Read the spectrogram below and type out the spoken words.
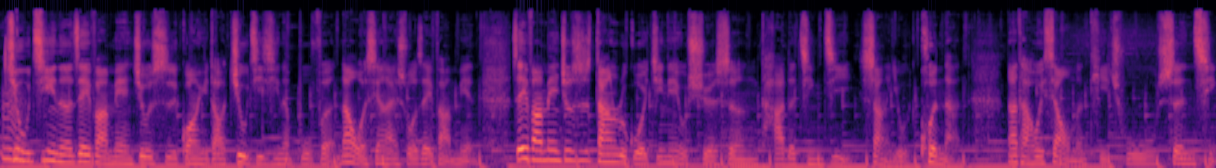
嗯、救济呢这一方面就是关于到救济金的部分。那我先来说这一方面，这一方面就是当如果今天有学生他的经济上有困难。那他会向我们提出申请，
